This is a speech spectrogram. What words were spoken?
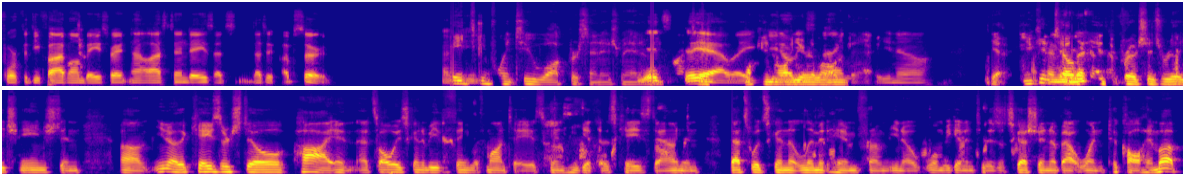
455 on base right now last 10 days. That's that's absurd. Eighteen point two walk percentage, man. It's yeah, like you all year long. That, you know. Yeah, you can I tell mean, that his approach has really changed, and um, you know the Ks are still high, and that's always going to be the thing with Monte. Is can he get those Ks down, and that's what's going to limit him from you know when we get into the discussion about when to call him up.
